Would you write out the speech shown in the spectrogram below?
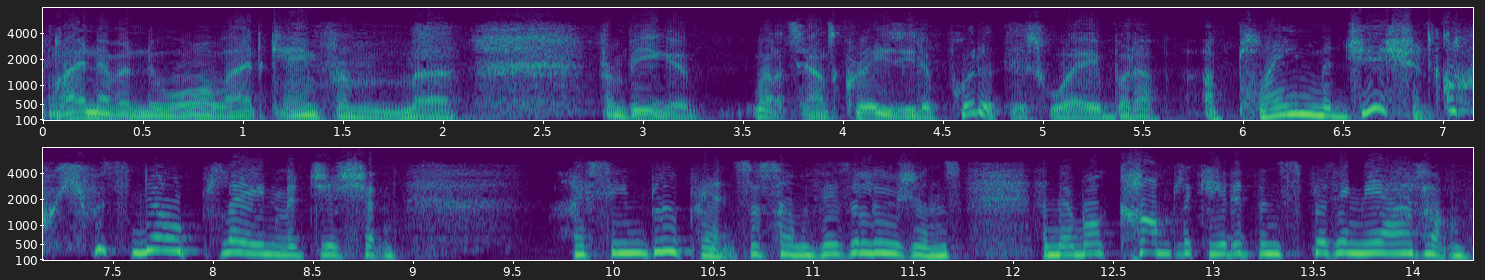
I never knew all that came from, uh, from being a, well, it sounds crazy to put it this way, but a, a plain magician. Oh, he was no plain magician. I've seen blueprints of some of his illusions, and they're more complicated than splitting the atom.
